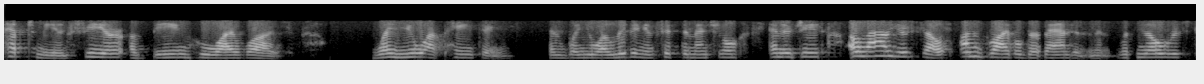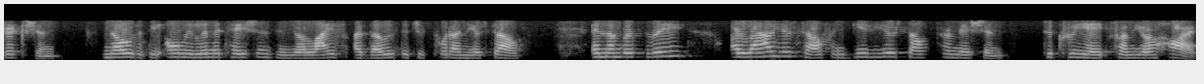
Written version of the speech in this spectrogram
kept me in fear of being who I was. When you are painting and when you are living in fifth dimensional energies, allow yourself unbridled abandonment with no restrictions. Know that the only limitations in your life are those that you put on yourself. And number three, allow yourself and give yourself permission to create from your heart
